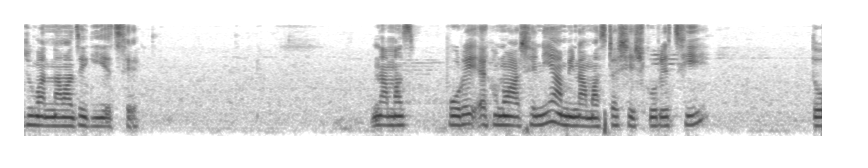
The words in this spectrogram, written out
জুমার নামাজে গিয়েছে। নামাজ পড়ে এখনও আসেনি। আমি নামাজটা শেষ করেছি। তো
